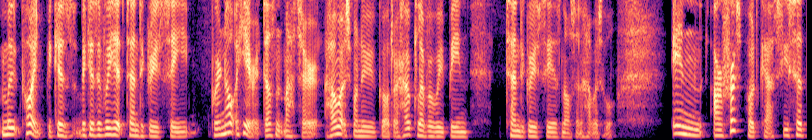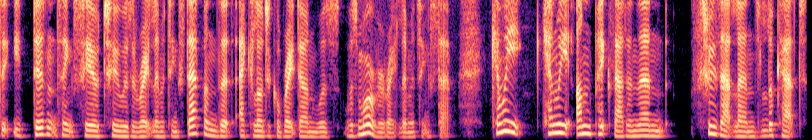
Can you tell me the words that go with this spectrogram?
moot point because because if we hit 10 degrees C we're not here. It doesn't matter how much money we've got or how clever we've been 10 degrees C is not inhabitable. In our first podcast you said that you didn't think CO2 was a rate limiting step and that ecological breakdown was was more of a rate limiting step. Can we can we unpick that and then through that lens look at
